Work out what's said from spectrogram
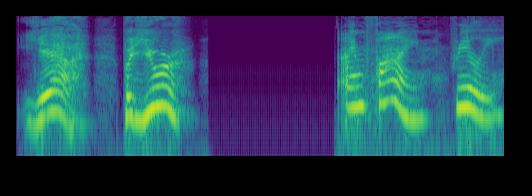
Yeah, but you're... I'm fine, really.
